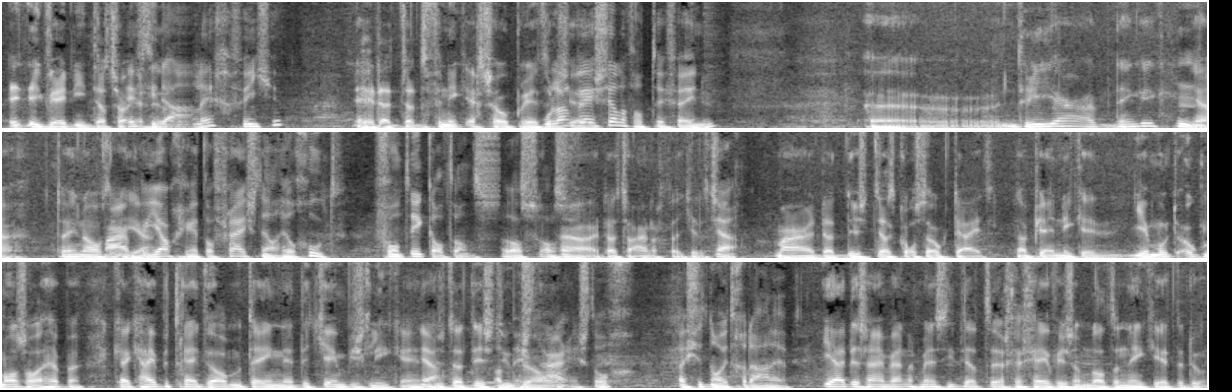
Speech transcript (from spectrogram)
Ik, ik weet niet. Dat zou Heeft hij de heel- aanleg, vind je? Nee, dat, dat vind ik echt zo prettig. Hoe lang ben je zelf op tv nu? drie jaar, denk ik. Ja, 2,5 Maar jaar. bij jou ging het al vrij snel heel goed. Vond ik althans. Als, als... Ja, dat is aardig dat je dat zegt. Maar dat, dus, dat kost ook tijd. Snap je? En ik, je moet ook mazzel hebben. Kijk, hij betreedt wel meteen eh, de Champions League. Hè? Ja, dus dat is natuurlijk wel. is, toch? Als je het nooit gedaan hebt. Ja, er zijn weinig mensen die dat eh, gegeven is om dat in één keer te doen.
